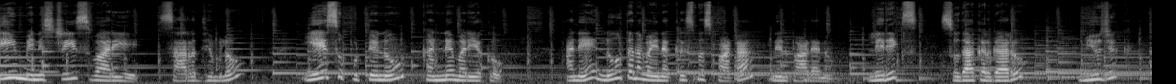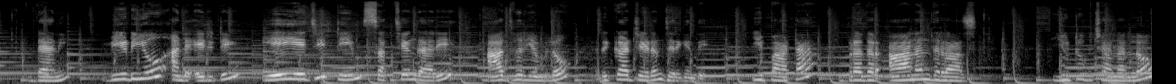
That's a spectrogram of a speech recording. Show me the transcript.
టీమ్ మినిస్ట్రీస్ వారి సారథ్యంలో యేసు పుట్టెను కన్నె మరియకు అనే నూతనమైన క్రిస్మస్ పాట నేను పాడాను. లిరిక్స్ సుధాకర్ గారు music Danny video and editing AAG team Satyam గారి ఆధ్వర్యంలో రికార్డ్ చేయడం జరిగింది. ఈ పాట బ్రదర్ ఆనంద్ రాజ్ యూట్యూబ్ ఛానల్లో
